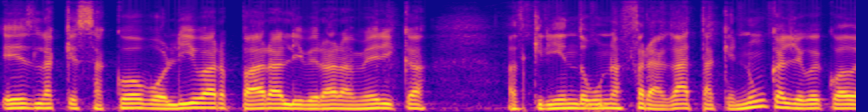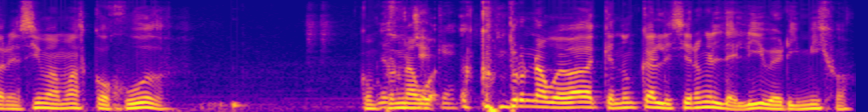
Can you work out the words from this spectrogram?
es la que sacó Bolívar para liberar América, adquiriendo una fragata que nunca llegó a Ecuador, encima más cojudo. Compró una, hue- compró una huevada que nunca le hicieron el delivery, mijo.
